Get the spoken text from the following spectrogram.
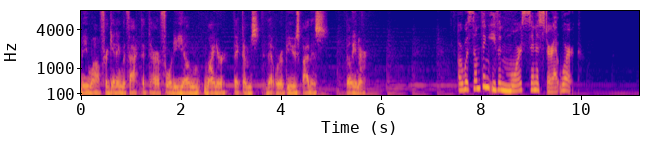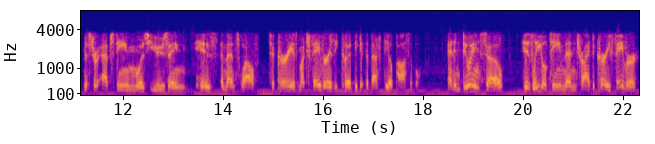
Meanwhile, forgetting the fact that there are 40 young minor victims that were abused by this billionaire. Or was something even more sinister at work? Mr. Epstein was using his immense wealth to curry as much favor as he could to get the best deal possible. And in doing so, his legal team then tried to curry favor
